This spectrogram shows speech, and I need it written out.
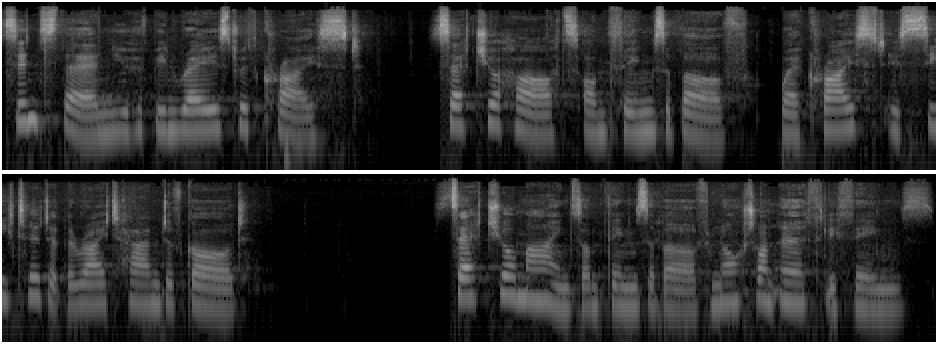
Since then, you have been raised with Christ. Set your hearts on things above, where Christ is seated at the right hand of God. Set your minds on things above, not on earthly things.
